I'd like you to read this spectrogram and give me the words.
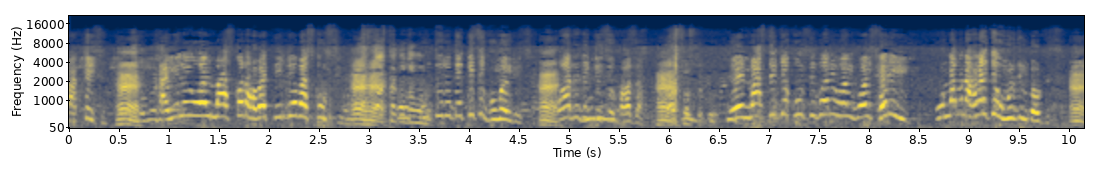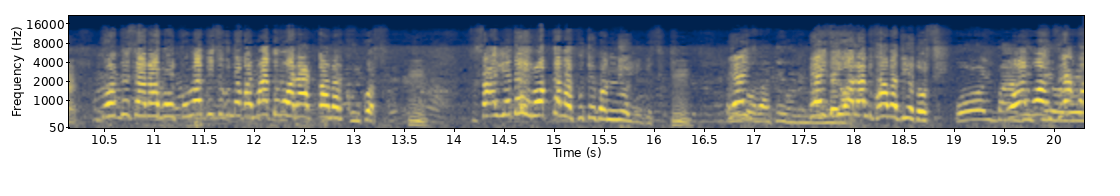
ভাত খাইছি হ্যাঁ। খাইলে ওই মাছ করা হবে তিনটে মাছ করছি। হ্যাঁ হ্যাঁ। তুই দেখেছি ঘুমাই দিছি। ওরে দেখেছি ভাজা এই মাছ তিনটে করছি পরে ওই ওই ছেড়ি ওনা মনে হারাইতে উমর দিকে দৌড়তেছে। হ্যাঁ। দৌড়তেছে আর আমি তোমরা কিছু না মা তোমার আটকা আমার খুন করছে। হয়ে গেছে। এই এই যে ওর আমি থাবা দিয়ে ধরছি। ওই ওই দেখো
